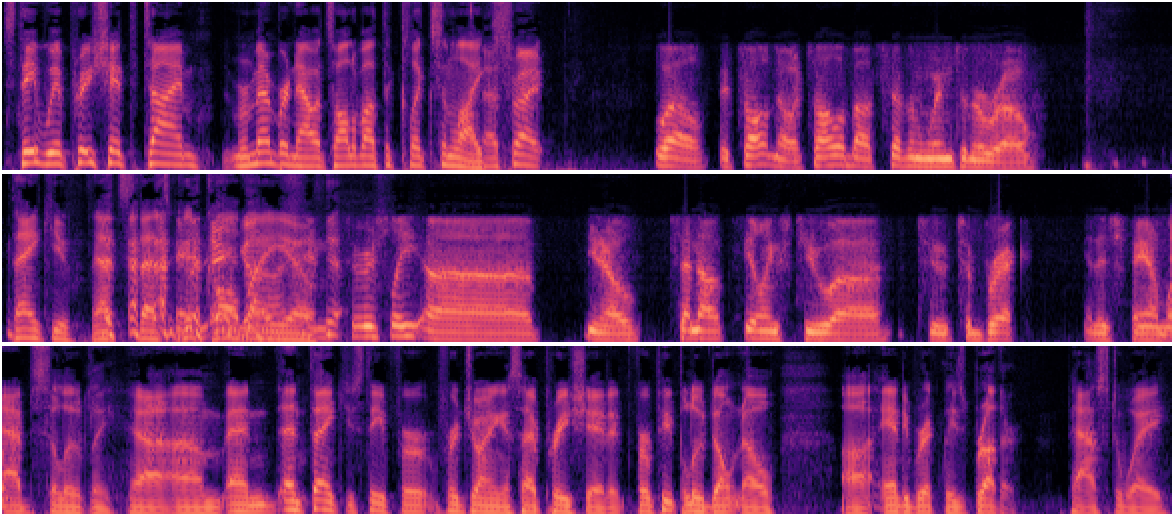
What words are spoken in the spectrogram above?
Steve, we appreciate the time. Remember now, it's all about the clicks and likes. That's right. well, it's all no, it's all about seven wins in a row. Thank you. That's that's a good call by you. And seriously, uh, you know, send out feelings to uh, to to Brick and his family. Absolutely. Yeah. Um, and and thank you, Steve, for for joining us. I appreciate it. For people who don't know, uh, Andy Brickley's brother passed away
